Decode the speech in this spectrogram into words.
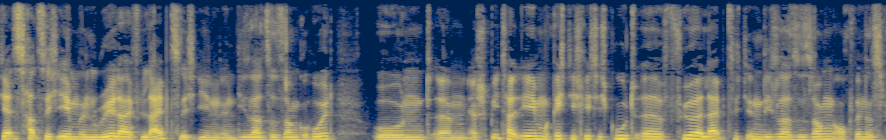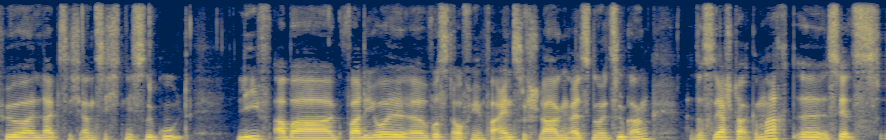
Jetzt hat sich eben in Real Life Leipzig ihn in dieser Saison geholt und ähm, er spielt halt eben richtig, richtig gut äh, für Leipzig in dieser Saison, auch wenn es für Leipzig an sich nicht so gut lief, aber Guardiol äh, wusste auf jeden Fall einzuschlagen als Neuzugang hat das sehr stark gemacht, äh, ist jetzt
